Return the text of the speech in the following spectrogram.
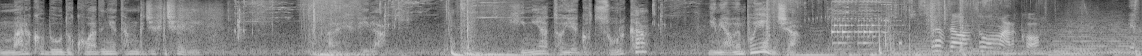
Marko był dokładnie tam, gdzie chcieli. Ale chwila. Chimia to jego córka? Nie miałem pojęcia. Sprawdzałam co u Marko. Jest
